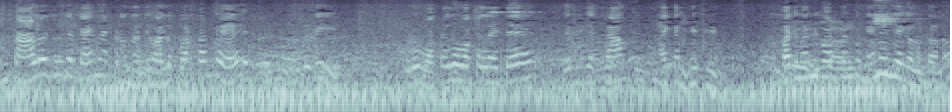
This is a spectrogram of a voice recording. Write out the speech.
అంత ఆలోచించే టైం ఎక్కడ ఉందండి? వాళ్ళు కొడుతుంటే ఇప్పుడు ఒకళ్ళు ఒకళ్ళు అయితే there is chance I can hit him పది మంది పడుతుంటే నేనేం చేయగలుగుతాను?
